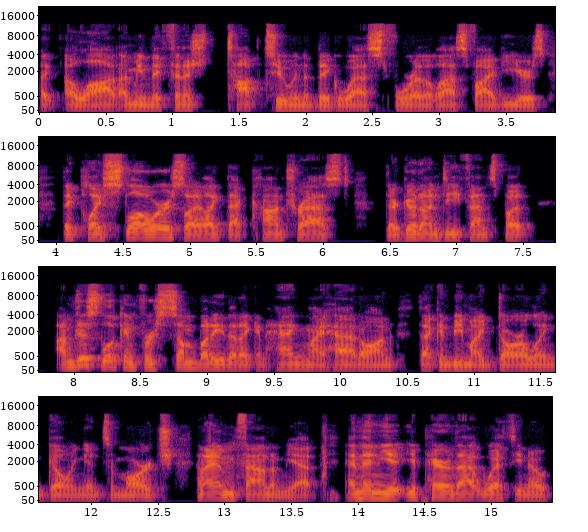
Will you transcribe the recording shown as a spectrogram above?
a, a lot. I mean, they finished top two in the Big West for the last five years. They play slower, so I like that contrast. They're good on defense, but I'm just looking for somebody that I can hang my hat on that can be my darling going into March, and I haven't found him yet. And then you you pair that with you know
